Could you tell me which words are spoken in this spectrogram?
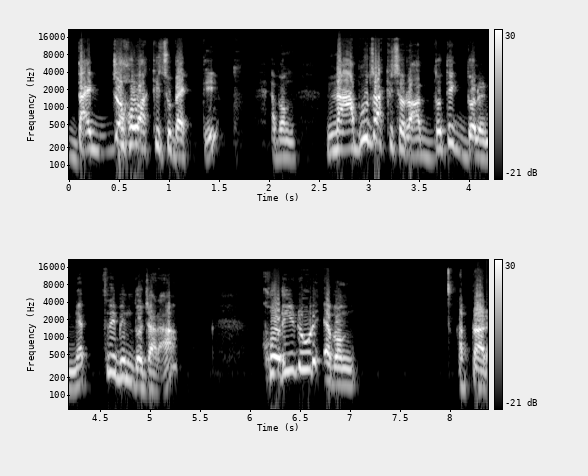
দাহ্য হওয়া কিছু ব্যক্তি এবং না বুঝা কিছু রাজনৈতিক দলের নেতৃবৃন্দ যারা করিডোর এবং আপনার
